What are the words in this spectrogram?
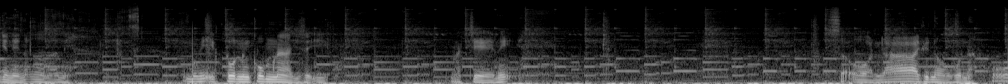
อยู่ในนะเออนนี้มันมีอีกต้นหนึ่งก้มหน้าอยู่ซะอีก มาเจนี่สะอ่อนล่าพี่น้องคุณนะโอ้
